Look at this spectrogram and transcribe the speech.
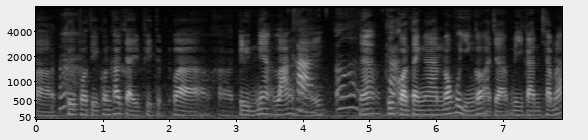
อ่าคือปกติคนเข้าใจผิดว่าอ่ากลิ่นเนี่ยล้างค่ะหายเออนะคือค่ะก่อนแต่งงานน้องผู้หญิงก็อาจจะมีการชำระ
